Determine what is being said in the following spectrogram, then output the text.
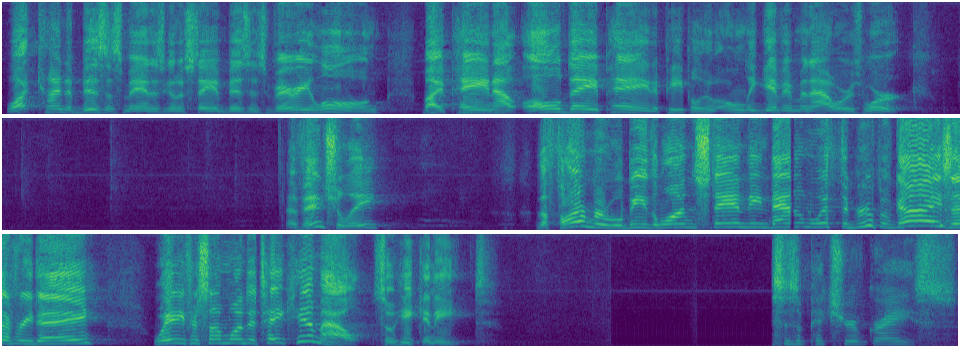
What kind of businessman is going to stay in business very long by paying out all day pay to people who only give him an hour's work? Eventually, the farmer will be the one standing down with the group of guys every day waiting for someone to take him out so he can eat. This is a picture of grace.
